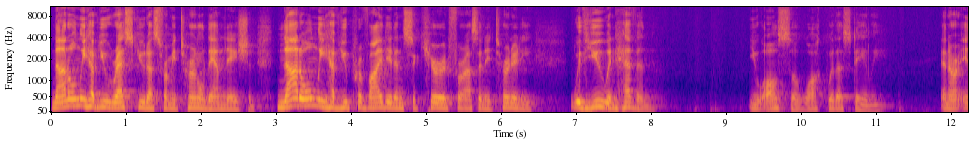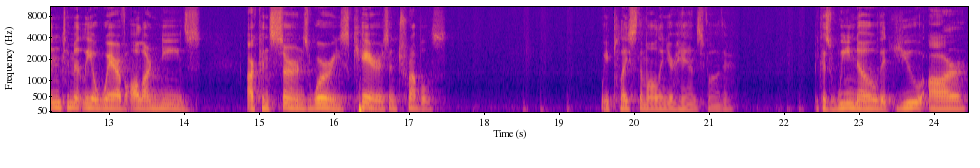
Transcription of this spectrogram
not only have you rescued us from eternal damnation, not only have you provided and secured for us an eternity with you in heaven, you also walk with us daily and are intimately aware of all our needs, our concerns, worries, cares, and troubles. We place them all in your hands, Father, because we know that you are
